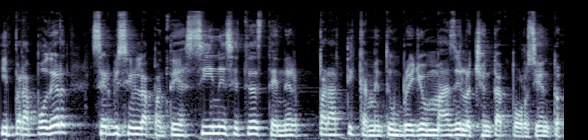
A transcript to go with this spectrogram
y para poder ser visible la pantalla sí necesitas tener prácticamente un brillo más del 80%.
